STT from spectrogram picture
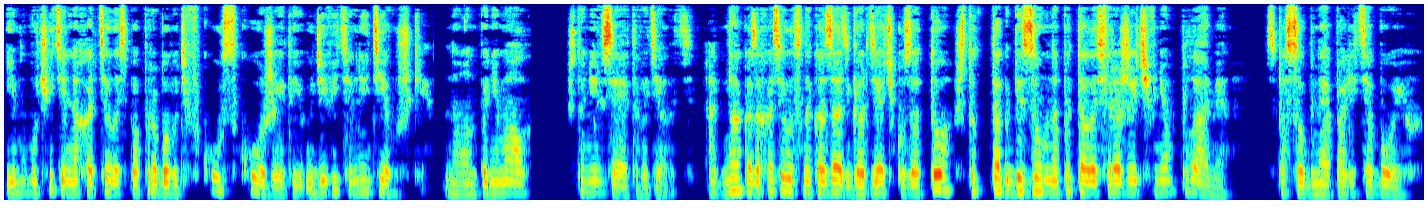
Ему мучительно хотелось попробовать вкус кожи этой удивительной девушки, но он понимал, что нельзя этого делать. Однако захотелось наказать гордячку за то, что так безумно пыталась разжечь в нем пламя, способное опалить обоих.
